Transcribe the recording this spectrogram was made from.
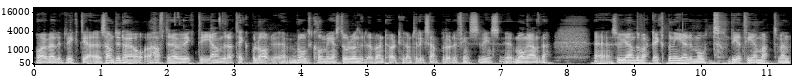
och är väldigt viktiga. Samtidigt har jag haft en övervikt i andra techbolag. Broadcom är en stor underleverantör till dem till exempel och det finns, finns eh, många andra. Eh, så vi har ändå varit exponerade mot det temat, men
